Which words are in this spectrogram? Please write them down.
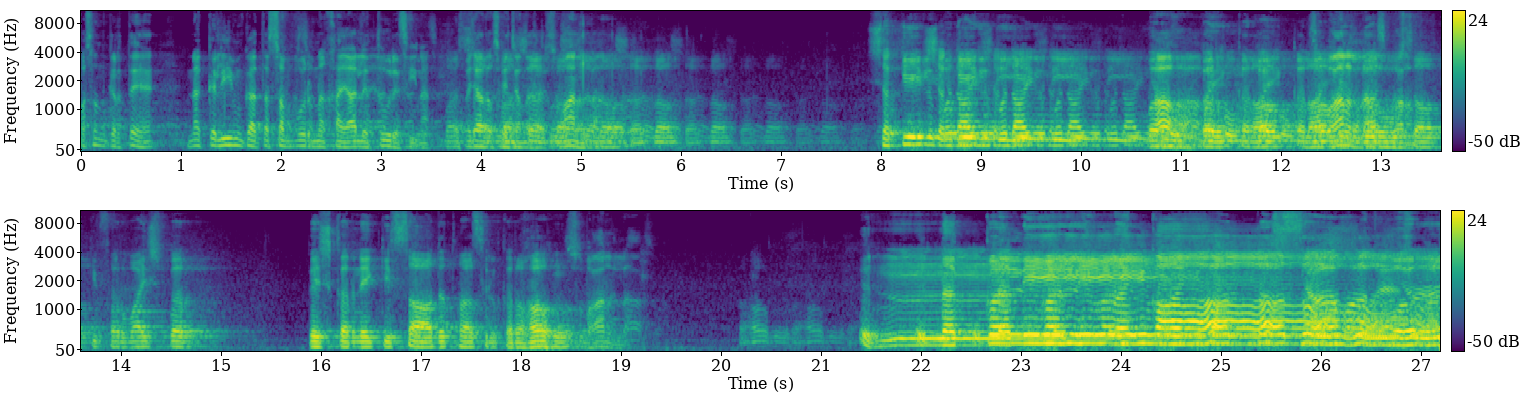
پسند کرتے ہیں نہ کلیم کا تصور نہ خیال تور سینہ۔ بجاد اس کے چند ہے سبحان اللہ۔ شکیل بدائی بدائی سبحان اللہ، سبحان اللہ۔ صاحب کی فرمائش پر پیش کرنے کی سعادت حاصل کر رہا ہوں۔ سبحان اللہ۔ نقلی کا تصور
